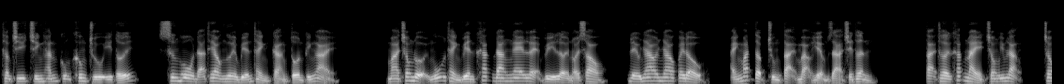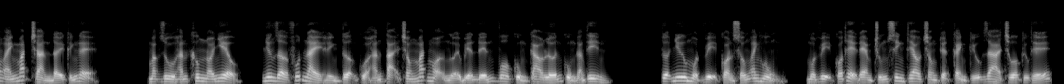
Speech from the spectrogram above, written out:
thậm chí chính hắn cũng không chú ý tới, xưng hô đã theo ngươi biến thành càng tôn kính ngài. Mà trong đội ngũ thành viên khác đang nghe lệ vi lời nói sau, đều nhao nhao quay đầu, ánh mắt tập trung tại mạo hiểm giả trên thân. Tại thời khắc này trong im lặng, trong ánh mắt tràn đầy kính nghệ mặc dù hắn không nói nhiều, nhưng giờ phút này hình tượng của hắn tại trong mắt mọi người biến đến vô cùng cao lớn cùng đáng tin. Tựa như một vị còn sống anh hùng, một vị có thể đem chúng sinh theo trong tuyệt cảnh cứu ra chúa cứu thế.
